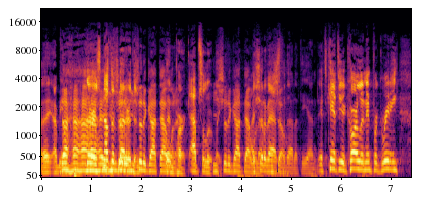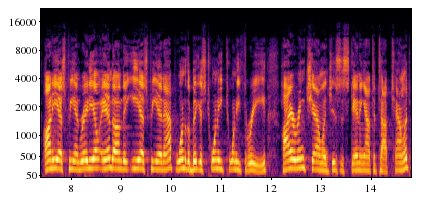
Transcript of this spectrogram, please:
I, I mean, there's nothing better than should have got that than one. Perk, out. absolutely. You should have got that one. I should have out, asked for, for, that at the end. It's Canty and Carlin in for Greeny on ESPN Radio and on the ESPN app. One of the biggest 2023 hiring challenges is standing out to top talent,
